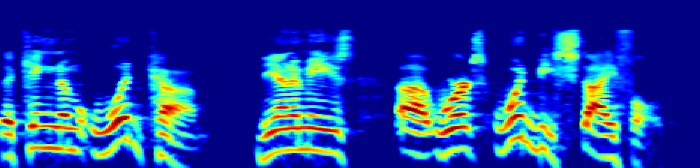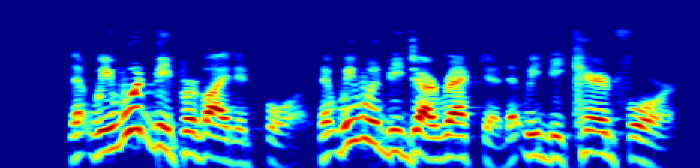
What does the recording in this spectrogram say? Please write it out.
The kingdom would come. The enemy's uh, works would be stifled. That we would be provided for. That we would be directed. That we'd be cared for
